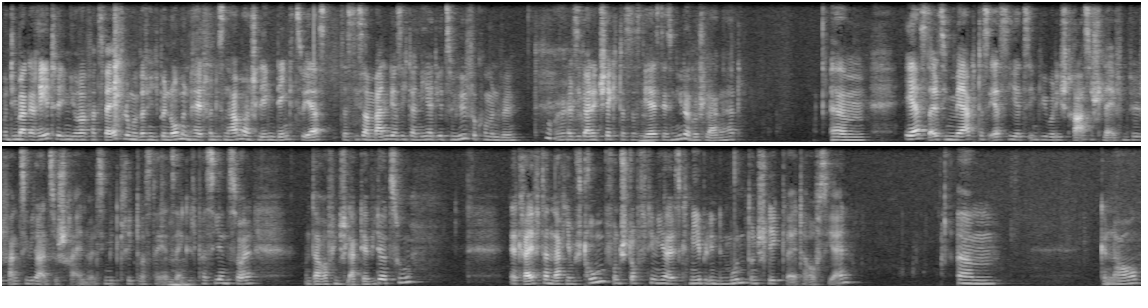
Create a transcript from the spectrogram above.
Und die Margarete in ihrer Verzweiflung und wahrscheinlich Benommenheit von diesen Hammerschlägen denkt zuerst, dass dieser Mann, der sich da nähert, ihr zu Hilfe kommen will. Okay. Weil sie gar nicht checkt, dass das der ist, der sie niedergeschlagen hat. Ähm, erst als sie merkt, dass er sie jetzt irgendwie über die Straße schleifen will, fängt sie wieder an zu schreien, weil sie mitkriegt, was da jetzt mhm. eigentlich passieren soll. Und daraufhin schlagt er wieder zu. Er greift dann nach ihrem Strumpf und stopft ihn ihr als Knebel in den Mund und schlägt weiter auf sie ein. Ähm, genau.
